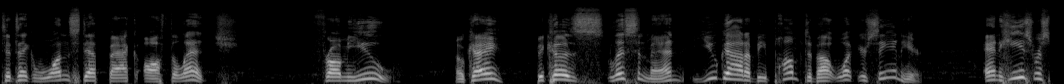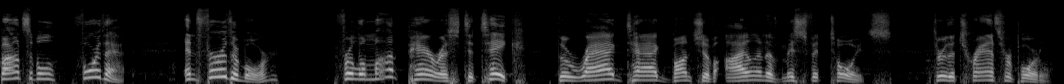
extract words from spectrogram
to take one step back off the ledge from you? Okay? Because, listen, man, you got to be pumped about what you're seeing here. And he's responsible for that. And furthermore, for Lamont Paris to take the ragtag bunch of Island of Misfit toys through the transfer portal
